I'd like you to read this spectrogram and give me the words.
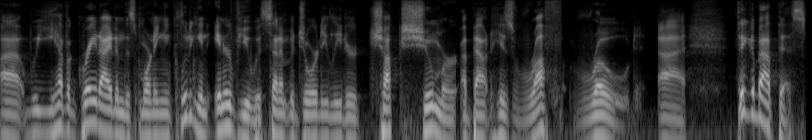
Uh, we have a great item this morning, including an interview with Senate Majority Leader Chuck Schumer about his rough road. Uh, think about this.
